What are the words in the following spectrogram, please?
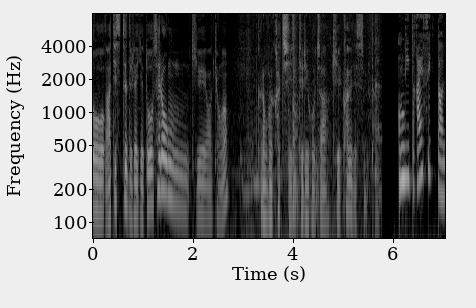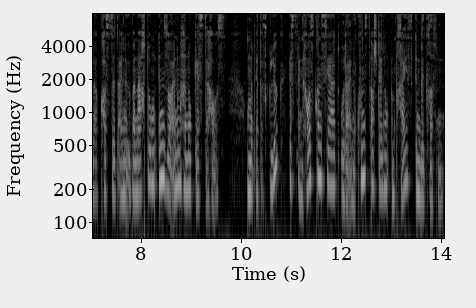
또 아티스트들에게도 새로운 기회와 경험 그런 걸 같이 드리고자 기획하게 됐습니다. Um die 30 Dollar kostet eine Übernachtung in so einem Hanuk-Gästehaus. Und mit etwas Glück ist ein Hauskonzert oder eine Kunstausstellung im Preis inbegriffen.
